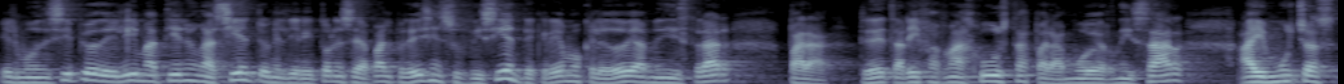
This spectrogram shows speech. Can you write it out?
el municipio de Lima tiene un asiento en el director de SEDAPAL, pero es insuficiente. Creemos que le debe administrar para tener tarifas más justas, para modernizar. Hay muchas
